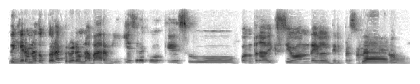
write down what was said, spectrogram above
de que Mm. era una doctora, pero era una Barbie, y esa era como que su contradicción del, del personaje, ¿no?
